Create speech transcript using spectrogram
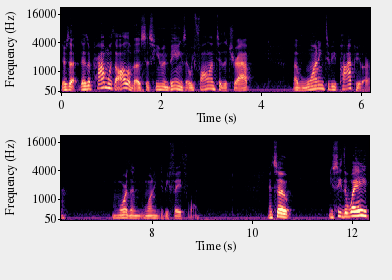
There's a there's a problem with all of us as human beings that we fall into the trap of wanting to be popular more than wanting to be faithful. And so you see the way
